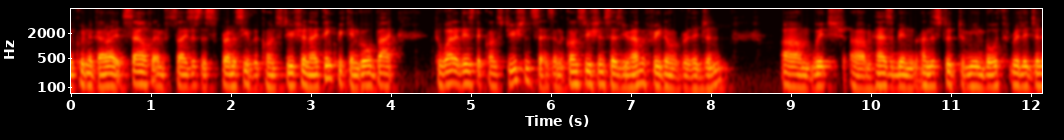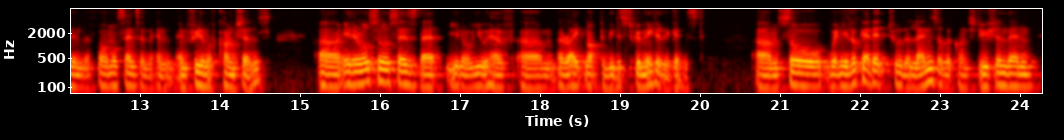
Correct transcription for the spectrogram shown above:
Rukun Negara itself emphasizes the supremacy of the Constitution, I think we can go back to what it is the Constitution says. And the Constitution says you have a freedom of religion, um, which um, has been understood to mean both religion in the formal sense and, and, and freedom of conscience. Uh, it also says that you know you have um, a right not to be discriminated against. Um, so when you look at it through the lens of the Constitution, then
